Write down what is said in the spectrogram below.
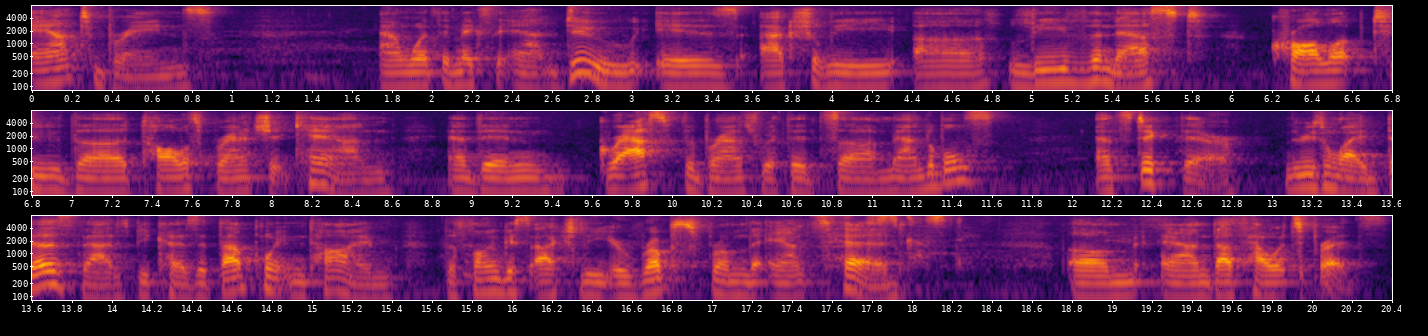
ant brains and what it makes the ant do is actually uh, leave the nest, crawl up to the tallest branch it can, and then grasp the branch with its uh, mandibles and stick there. The reason why it does that is because at that point in time, the fungus actually erupts from the ant's head. Um, and that's how it spreads.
